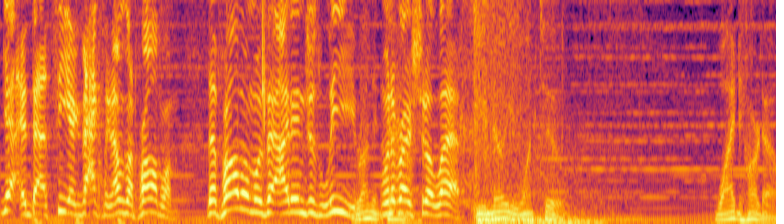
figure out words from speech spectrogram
Yeah, that see exactly. That was a problem. The problem was that I didn't just leave whenever down. I should have left. You know you want to. Wide Hardo.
